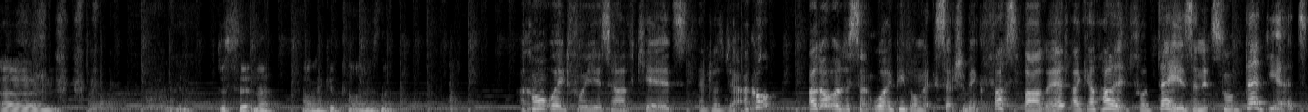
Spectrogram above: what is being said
Um, yeah, just sitting there having a good time, isn't it? I can't wait for you to have kids and just I can't I don't understand why people make such a big fuss about it. Like I've had it for days and it's not dead yet.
